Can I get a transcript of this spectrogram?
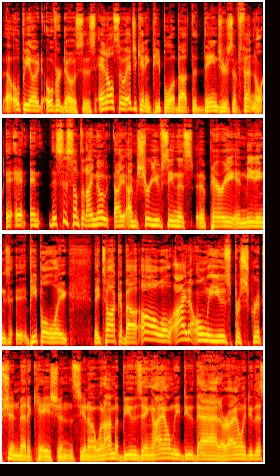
opioid overdoses and also educating people about the dangers of fentanyl. And, and, and this is something I know, I, am sure you've seen this, uh, Perry, in meetings. Uh, people like, they talk about, oh, well, I only use prescription medications. You know, when I'm abusing, I only do that or I only do this.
